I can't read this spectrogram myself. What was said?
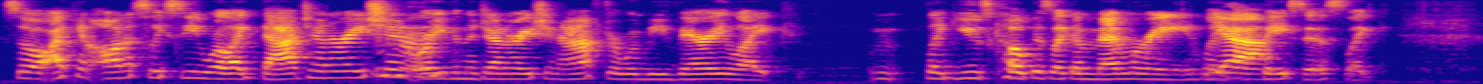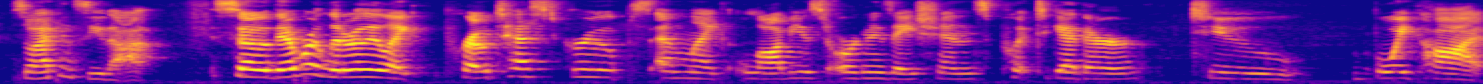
So I can honestly see where like that generation or Mhm. even the generation after would be very like m- like use Coke as like a memory like Yeah. basis. Like so I can see that. So there were literally like protest groups and like lobbyist organizations put together to boycott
